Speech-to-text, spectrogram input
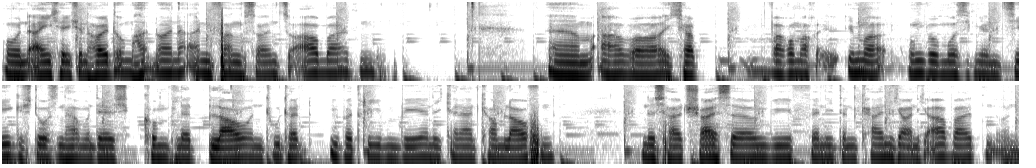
Und eigentlich hätte ich dann heute um halb neun anfangen sollen zu arbeiten. Ähm, aber ich habe, warum auch immer, irgendwo muss ich mir einen Zeh gestoßen haben und der ist komplett blau und tut halt übertrieben weh und ich kann halt kaum laufen. Und das ist halt scheiße irgendwie, wenn ich dann kann ich auch nicht arbeiten und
